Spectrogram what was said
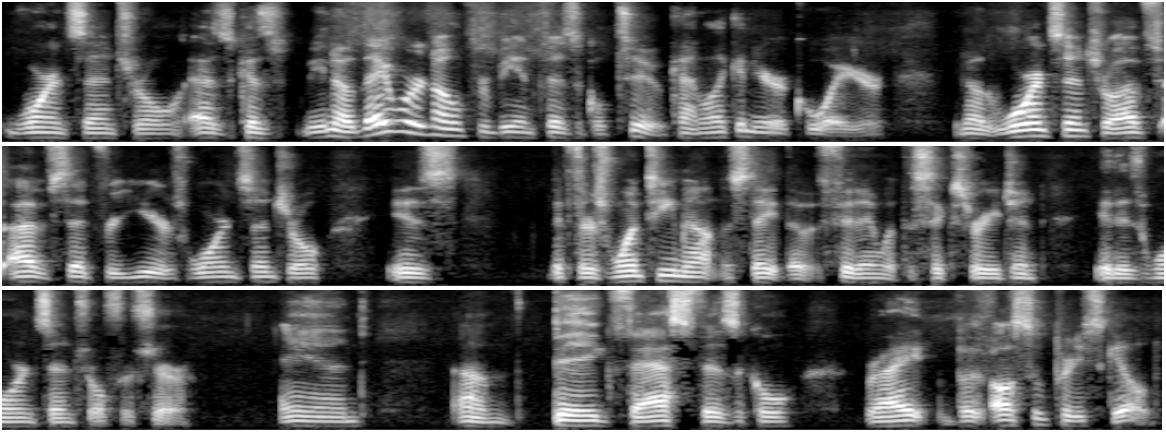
Warren Central as because you know they were known for being physical too, kind of like an Iroquois or you know Warren Central. I've I've said for years Warren Central is if there's one team out in the state that would fit in with the sixth region, it is Warren Central for sure. And um, big, fast, physical, right? But also pretty skilled.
